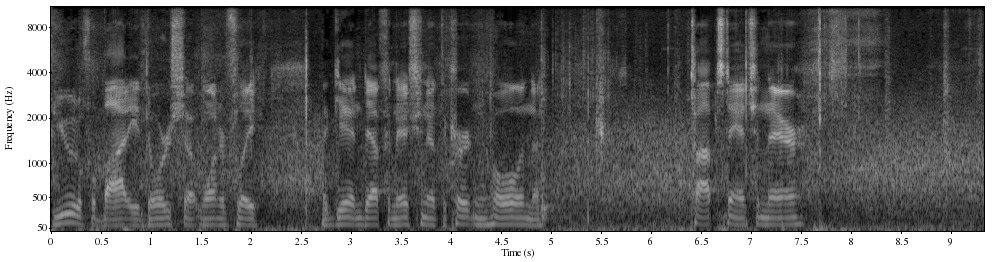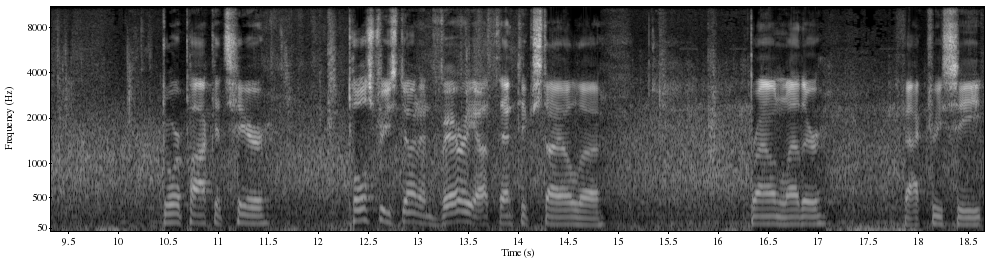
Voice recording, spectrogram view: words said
Beautiful body, doors shut wonderfully. Again, definition at the curtain hole and the top stanchion there. door pockets here. Upholstery's done in very authentic style uh, brown leather, factory seat.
